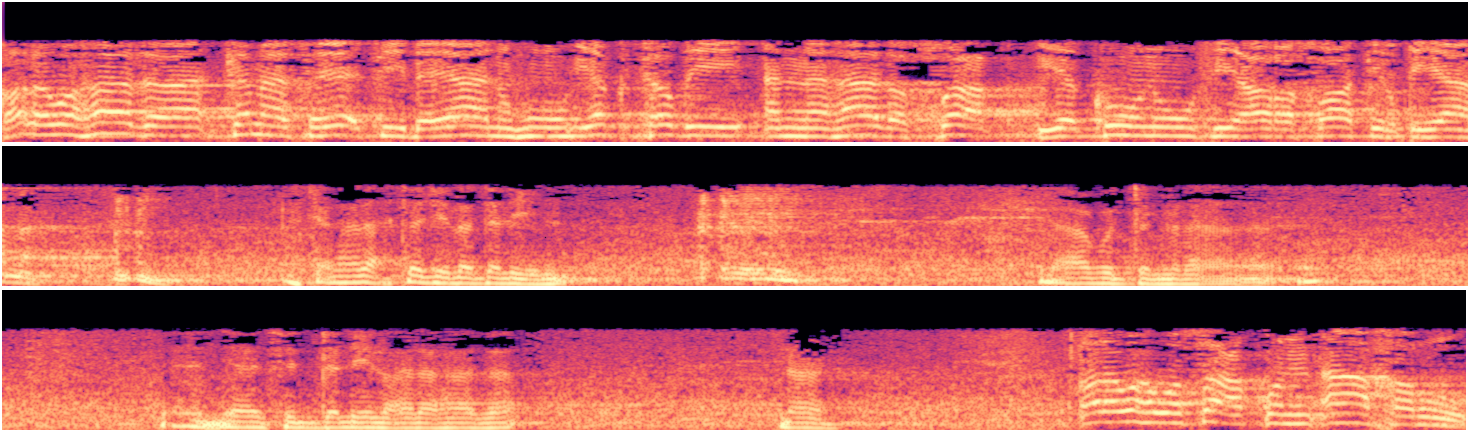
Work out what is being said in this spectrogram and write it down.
قال وهذا كما سيأتي بيانه يقتضي أن هذا الصعق يكون في عرصات القيامة. لكن هذا يحتاج إلى دليل. لا بد من يأتي الدليل على هذا. نعم. قال وهو صعق آخر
